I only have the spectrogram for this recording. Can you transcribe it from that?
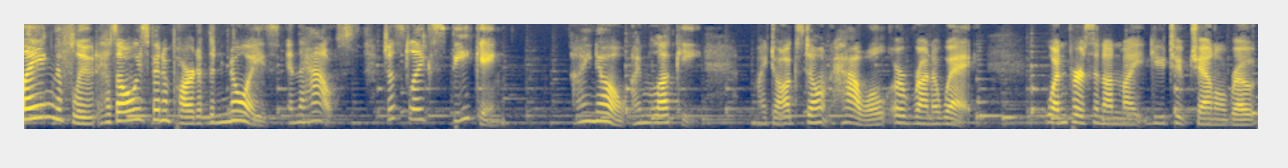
Playing the flute has always been a part of the noise in the house, just like speaking. I know, I'm lucky. My dogs don't howl or run away. One person on my YouTube channel wrote,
